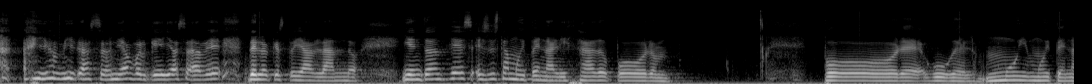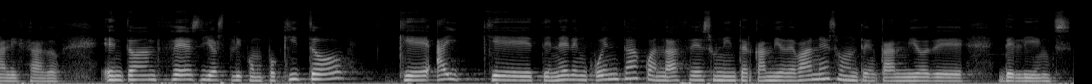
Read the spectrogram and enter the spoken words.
yo miro a Sonia porque ella sabe de lo que estoy hablando. Y entonces eso está muy penalizado por por eh, Google, muy, muy penalizado. Entonces yo explico un poquito que hay que tener en cuenta cuando haces un intercambio de banners o un intercambio de, links.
